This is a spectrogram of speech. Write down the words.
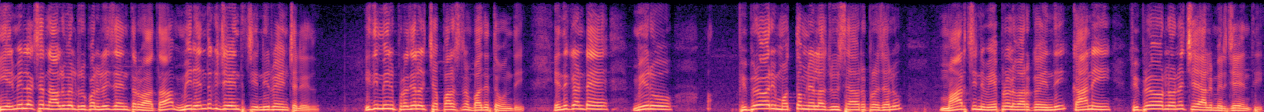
ఈ ఎనిమిది లక్షల నాలుగు వేల రూపాయలు రిలీజ్ అయిన తర్వాత మీరు ఎందుకు జయంతి నిర్వహించలేదు? ఇది మీరు ప్రజలకు చెప్పాల్సిన బాధ్యత ఉంది. ఎందుకంటే మీరు ఫిబ్రవరి మొత్తం నెల చూశారు ప్రజలు. మార్చి ఏప్రిల్ వరకు అయింది. కానీ ఫిబ్రవరిలోనే చేయాలి మీరు జయంతి.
